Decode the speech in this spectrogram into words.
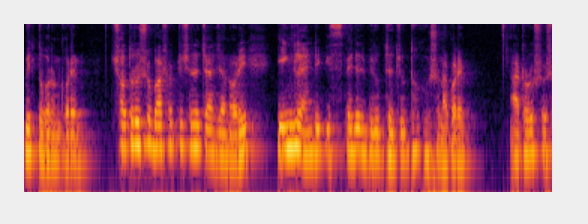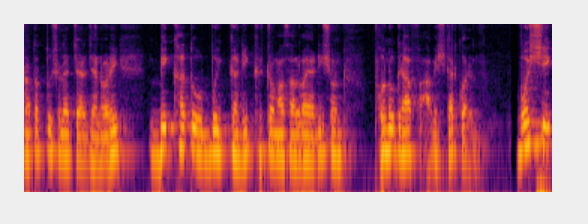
মৃত্যুবরণ করেন। সতেরোশো বাষট্টি সালের চার জানুয়ারি ইংল্যান্ড স্পেনের বিরুদ্ধে যুদ্ধ ঘোষণা করে। আঠারোশো সাতাত্তর সালের চার জানুয়ারি বিখ্যাত বৈজ্ঞানিক টমাস আলভা এডিসন ফোনোগ্রাফ আবিষ্কার করেন। বৈশ্বিক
